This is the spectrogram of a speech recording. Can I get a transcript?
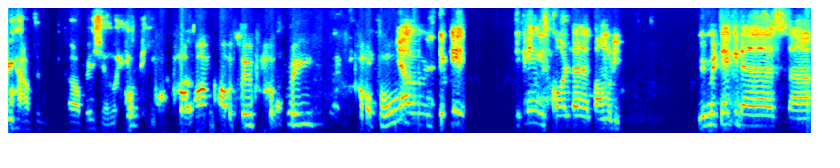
You have to uh, patiently. Part one, part two, part three, part four. Yeah, tickling. Tickling is called an a comedy. We may take it as uh,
